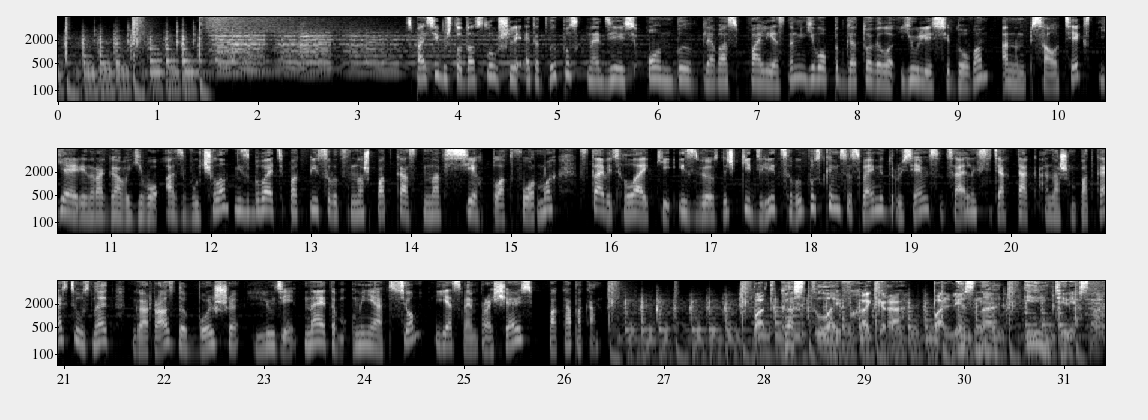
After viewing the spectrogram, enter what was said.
Спасибо, что дослушали этот выпуск. Надеюсь, он был для вас полезным. Его подготовила Юлия Седова. Она написала текст. Я, Ирина Рогава, его озвучила. Не забывайте подписываться на наш подкаст на всех платформах, ставить лайки и звездочки, делиться выпусками со своими друзьями в социальных сетях. Так о нашем подкасте узнает гораздо больше людей. На этом у меня все. Я с вами прощаюсь. Пока-пока. Подкаст лайфхакера. Полезно и интересно.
